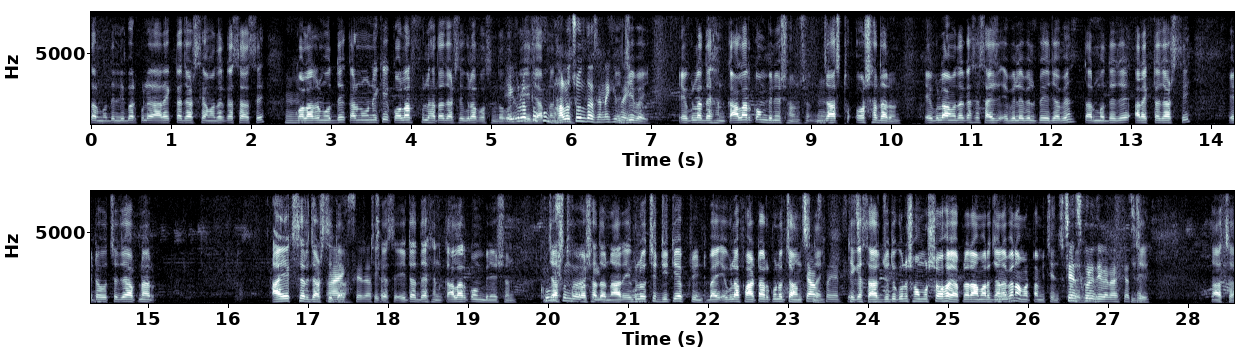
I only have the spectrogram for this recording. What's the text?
তার মধ্যে লিভারপুলের আরেকটা জার্সি আমাদের কাছে আছে কলারের মধ্যে কারণ অনেকে কলার ফুল হাতা জার্সিগুলো পছন্দ করে। এগুলো তো খুব ভালো চলতেছে নাকি ভাই? জি ভাই এগুলা দেখেন কালার কম্বিনেশন জাস্ট অসাধারণ। এগুলো আমাদের কাছে সাইজ অ্যাভেলেবেল পেয়ে যাবেন। তার মধ্যে যে আরেকটা জার্সি এটা হচ্ছে যে আপনার আইএক্স এর জার্সিটা। ঠিক আচ্ছা। আছে এটা দেখেন কালার কম্বিনেশন অসাধারণ। আর এগুলো হচ্ছে ডিটিএফ প্রিন্ট ভাই এগুলো ফাটার কোনো চান্স নাই। কি, ঠিক আছে আর যদি কোনো সমস্যা হয় আপনারা আমার জানাবেন আমারটা আমি চেঞ্জ করে দিবেন আচ্ছা। জি। আচ্ছা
